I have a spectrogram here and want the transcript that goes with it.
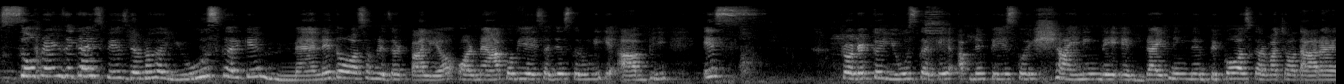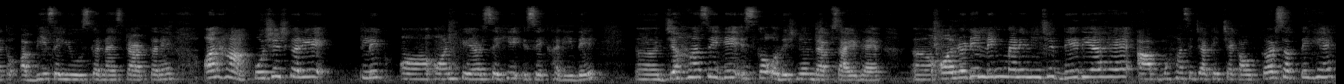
सो फ्रेंड्स देखा इस फेस डर्मा का यूज़ करके मैंने तो औसम रिज़ल्ट पा लिया, और मैं आपको भी यही सजेस्ट करूँगी कि आप भी इस प्रोडक्ट को यूज़ करके अपने फेस को एक शाइनिंग दे, एक ब्राइटनिंग दे बिकॉज़ करवा चौथ आ रहा है तो अभी से यूज़ करना स्टार्ट करें। और हाँ कोशिश करिए क्लिक ऑन केयर से ही इसे खरीदे। जहाँ से ये इसका ओरिजिनल वेबसाइट है। ऑलरेडी लिंक मैंने नीचे दे दिया है, आप वहाँ से जाके चेकआउट कर सकते हैं।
